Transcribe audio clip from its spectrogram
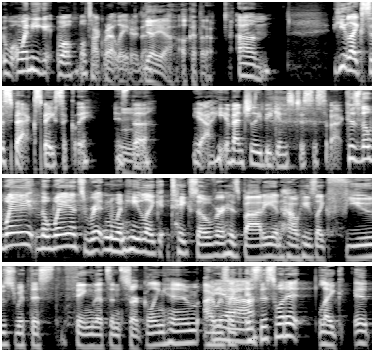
when he well, we'll talk about it later then. Yeah, yeah. I'll cut that out. Um he like suspects basically is Hmm. the yeah, he eventually begins to suspect. Because the way the way it's written when he like takes over his body and how he's like fused with this thing that's encircling him, I was Yeah. like, is this what it like it?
